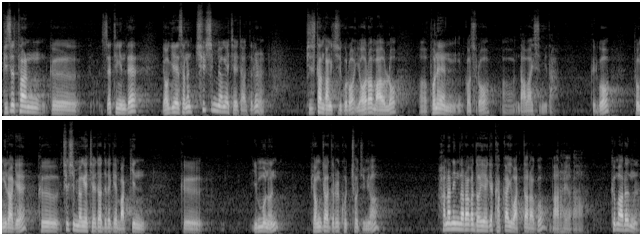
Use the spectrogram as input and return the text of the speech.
비슷한 그 세팅인데 여기에서는 70명의 제자들을 비슷한 방식으로 여러 마을로 어, 보낸 것으로 어, 나와 있습니다. 그리고 동일하게 그 70명의 제자들에게 맡긴 그 임무는 병자들을 고쳐주며 하나님 나라가 너희에게 가까이 왔다라고 말하여라. 그 말은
